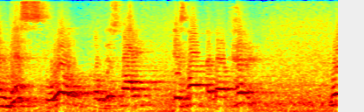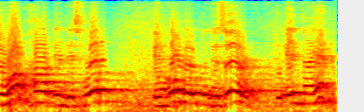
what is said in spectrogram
And this world of this life is not about heaven. We work hard in this world in order to deserve to enter heaven.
